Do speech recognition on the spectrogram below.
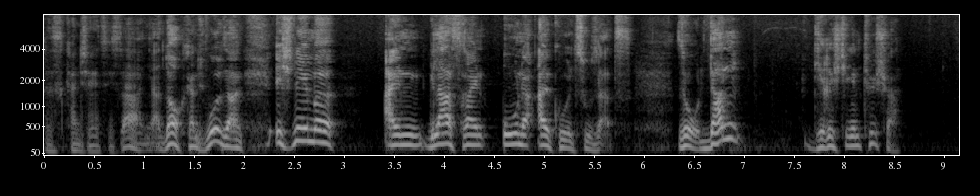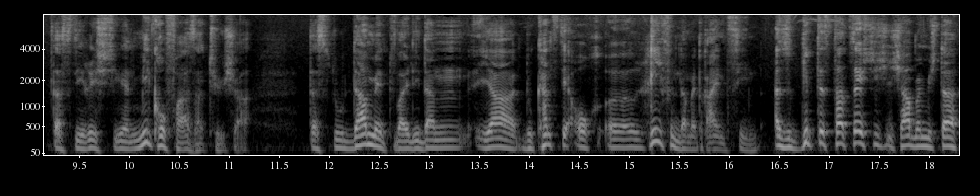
das kann ich ja jetzt nicht sagen. Ja, doch, kann ich wohl sagen. Ich nehme ein Glas rein ohne Alkoholzusatz. So, dann die richtigen Tücher. Das die richtigen Mikrofasertücher. Dass du damit, weil die dann, ja, du kannst dir auch äh, Riefen damit reinziehen. Also gibt es tatsächlich, ich habe mich da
